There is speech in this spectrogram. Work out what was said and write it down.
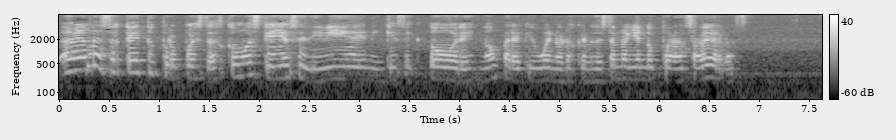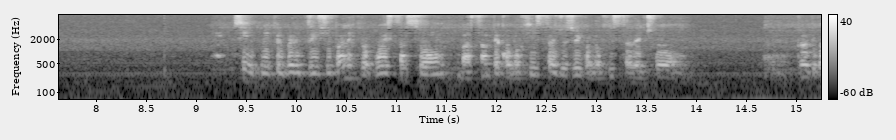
Háblame acerca de tus propuestas, cómo es que ellas se dividen, en qué sectores, ¿no? Para que, bueno, los que nos están oyendo puedan saberlas. Sí, mis principales propuestas son bastante ecologistas. Yo soy ecologista, de hecho, practico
